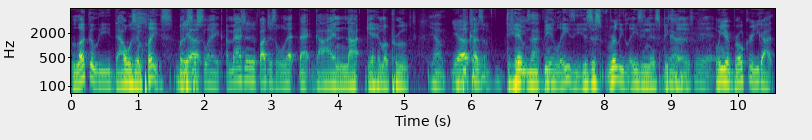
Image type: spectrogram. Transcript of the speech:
luckily that was in place. But Yeah. it's just like imagine if I just let that guy not get him approved Yeah. Yep. because of him Exactly. being lazy. It's just really laziness because Yeah. when you're a broker, you got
